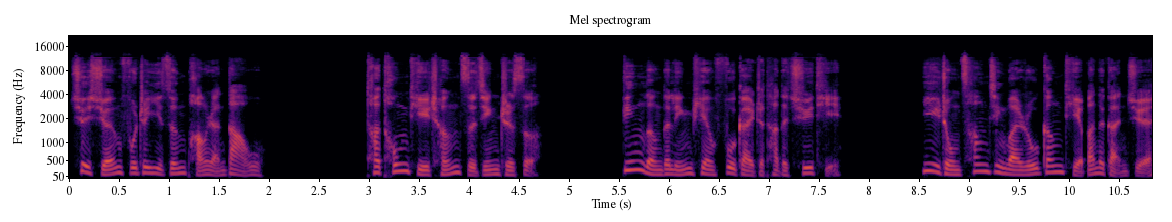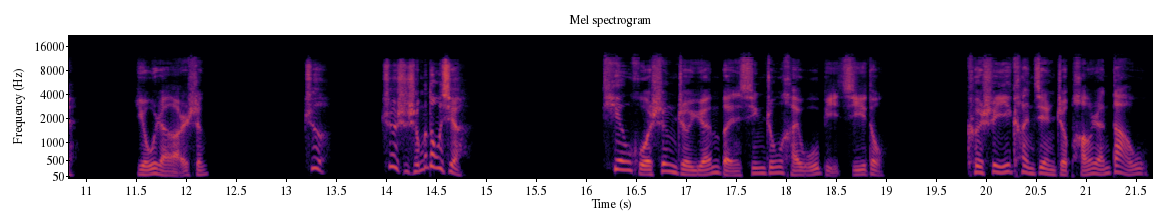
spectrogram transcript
却悬浮着一尊庞然大物。它通体呈紫金之色，冰冷的鳞片覆盖着它的躯体，一种苍劲宛如钢铁般的感觉油然而生。这，这是什么东西？天火圣者原本心中还无比激动，可是，一看见这庞然大物。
